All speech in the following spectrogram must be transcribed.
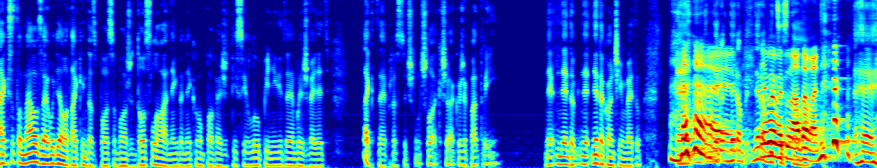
Ak sa to naozaj udialo takýmto spôsobom, že doslova niekto niekomu povie, že ty si hlúpy, nikdy to nebudeš vedieť, tak to je proste čl- človek, čo akože patrí. Ne, nedo, ne, nedokončím vetu. E, nerob, Nebudeme tu nadávať. Hej,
